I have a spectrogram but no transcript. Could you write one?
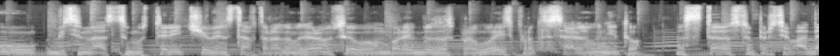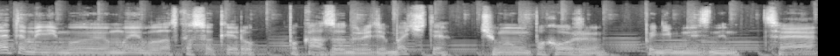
у 18 сторіччі. Він став народним героєм силовим боротьби за справедливість проти сального гніту. З стопірцем. А дайте мені мою, будь ласка, сокиру. Показую, друзі, бачите, чому ми похожі, подібні з ним. Це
